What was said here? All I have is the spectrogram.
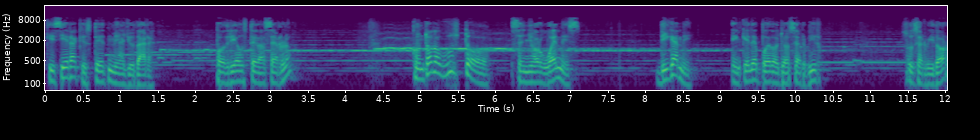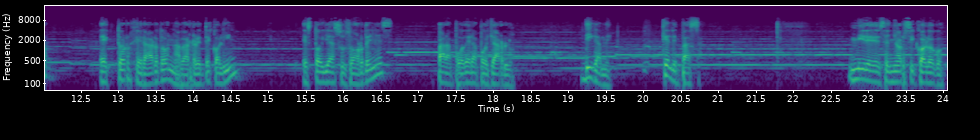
Quisiera que usted me ayudara. ¿Podría usted hacerlo? Con todo gusto, señor Güemes. Dígame, ¿en qué le puedo yo servir? Su servidor, Héctor Gerardo Navarrete Colín. Estoy a sus órdenes para poder apoyarlo. Dígame, ¿qué le pasa? Mire, señor psicólogo,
